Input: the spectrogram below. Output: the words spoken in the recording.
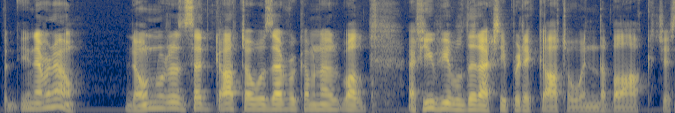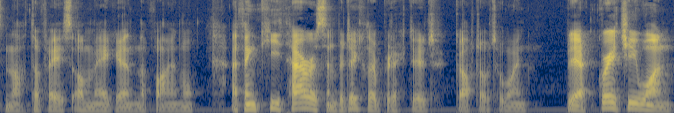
But you never know. No one would have said Goto was ever coming out. Well, a few people did actually predict Goto win the block, just not to face Omega in the final. I think Keith Harris in particular predicted Goto to win. But yeah, great G1.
